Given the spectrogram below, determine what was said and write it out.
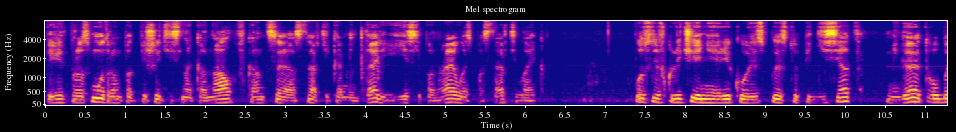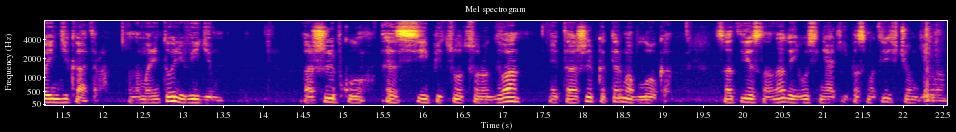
Перед просмотром подпишитесь на канал, в конце оставьте комментарий, если понравилось, поставьте лайк. После включения Rico SP150 мигают оба индикатора, на мониторе видим ошибку SC542, это ошибка термоблока, соответственно надо его снять и посмотреть в чем дело.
